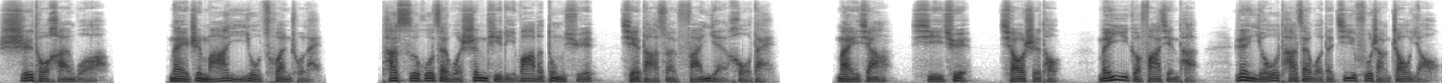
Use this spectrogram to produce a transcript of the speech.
石头喊我，那只蚂蚁又窜出来。它似乎在我身体里挖了洞穴，且打算繁衍后代。麦香、喜鹊、敲石头，没一个发现它，任由它在我的肌肤上招摇。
